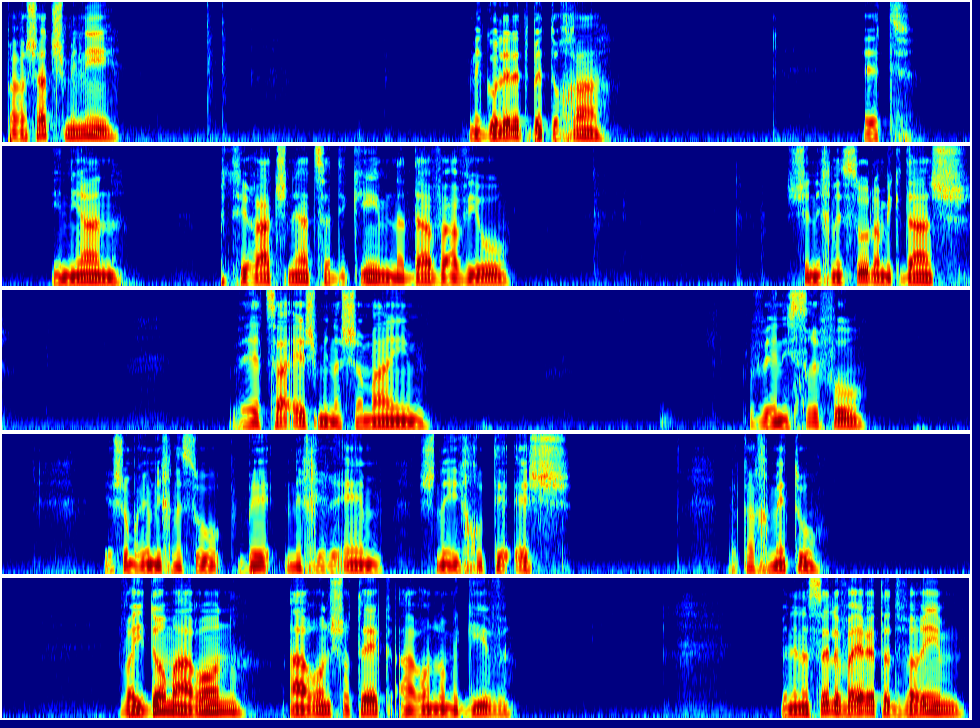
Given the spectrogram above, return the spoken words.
פרשת שמיני מגוללת בתוכה את עניין פטירת שני הצדיקים, נדב ואביהו, שנכנסו למקדש ויצא אש מן השמיים ונשרפו. יש אומרים נכנסו בנחיריהם שני איכותי אש, וכך מתו. וידום אהרון, אהרון שותק, אהרון לא מגיב. וננסה לבאר את הדברים,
